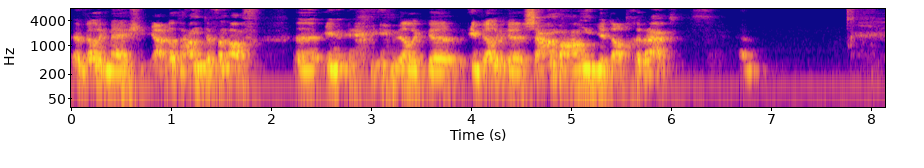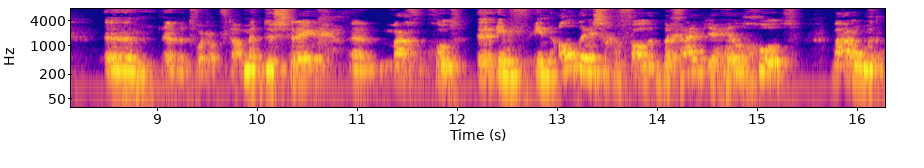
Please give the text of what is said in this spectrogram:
eh, welk meisje? Ja, dat hangt ervan af eh, in, in, welke, in welke samenhang je dat gebruikt. Eh, het wordt ook vertaald met de streek. Maar goed, in, in al deze gevallen begrijp je heel goed waarom het,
